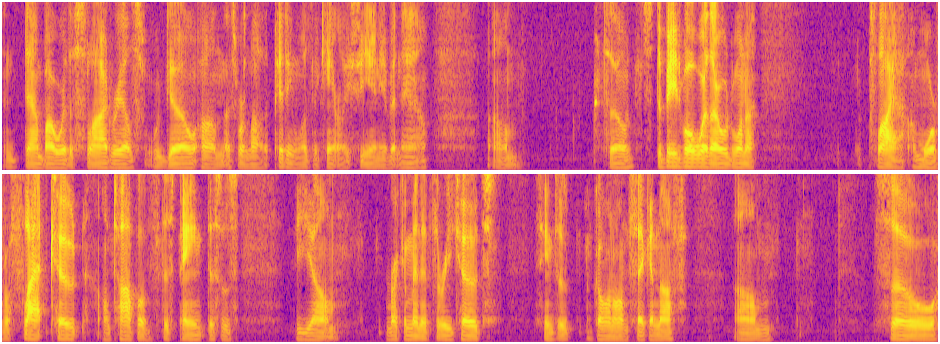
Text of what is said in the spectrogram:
and down by where the slide rails would go. Um, that's where a lot of the pitting was, and you can't really see any of it now. Um, so it's debatable whether I would want to apply a, a, more of a flat coat on top of this paint. This was the um, recommended three coats. Seems to have gone on thick enough. Um, so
